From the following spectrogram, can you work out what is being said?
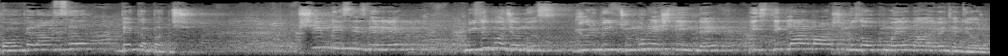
konferansı ve kapanış. Şimdi sizleri müzik hocamız Gürbüz Cumhur eşliğinde İstiklal Marşımızı okumaya davet ediyorum.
